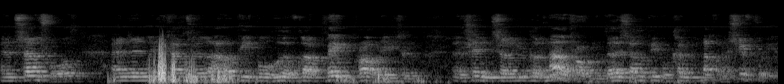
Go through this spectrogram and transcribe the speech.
and so forth. And then when you come to other people who have got big properties and, and things, so you've got no problem. Those other people come knock on a shift for you.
